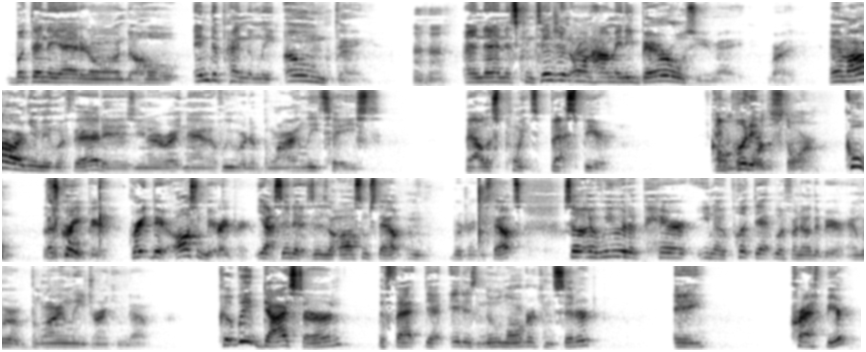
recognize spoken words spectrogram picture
but then they added on the whole independently owned thing, hmm and then it's contingent on how many barrels you make. right. And my argument with that is, you know, right now, if we were to blindly taste Ballast Point's best beer, Calm And put before it- the storm. cool. That's a great beer. Great beer. Awesome beer. Great beer. Yes, it is. It's an awesome stout, and we're drinking stouts. So if we were to pair, you know, put that with another beer, and we were blindly drinking them, could we discern the fact that it is no longer considered a craft beer?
